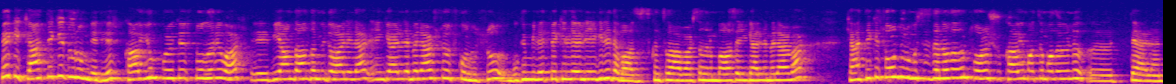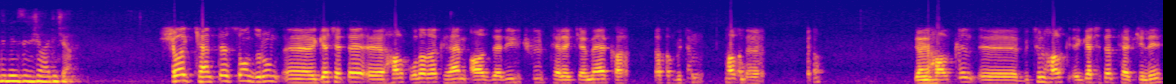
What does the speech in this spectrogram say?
Peki kentteki durum nedir? Kayyum protestoları var. Ee, bir yandan da müdahaleler, engellemeler söz konusu. Bugün milletvekilleriyle ilgili de bazı sıkıntılar var sanırım, bazı engellemeler var. Kentteki son durumu sizden alalım. Sonra şu kayyum atamalarını e, değerlendirmenizi rica edeceğim. Şu an kentte son durum e, gerçekten e, halk olarak hem Azeri, Kürt, Terekeme, Kazak, bütün halk e, yani halkın e, bütün halk e, gerçekten tepkili.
